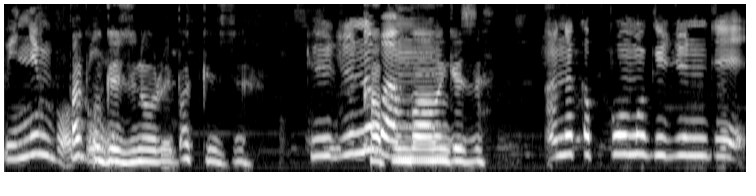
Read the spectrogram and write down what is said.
Benim bu. Bak o benim. gözünü oraya. Bak gözü. Yüzünü Kaplumbağanın bak. gözü. Ana kapağıma yüzünde.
